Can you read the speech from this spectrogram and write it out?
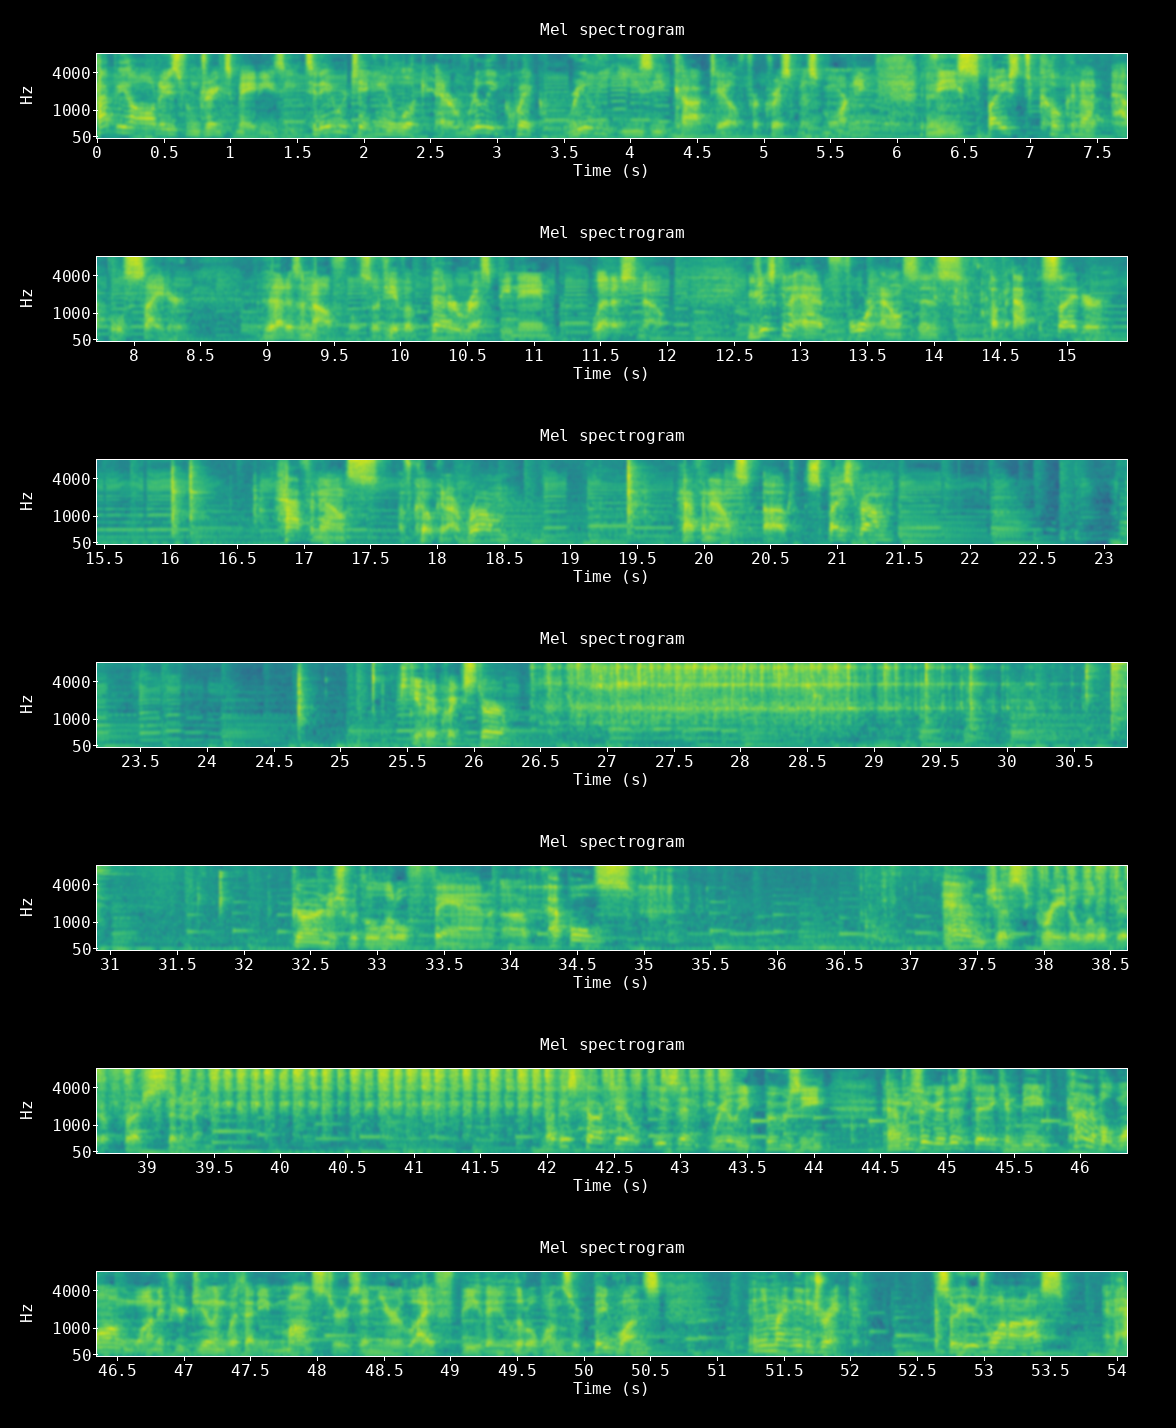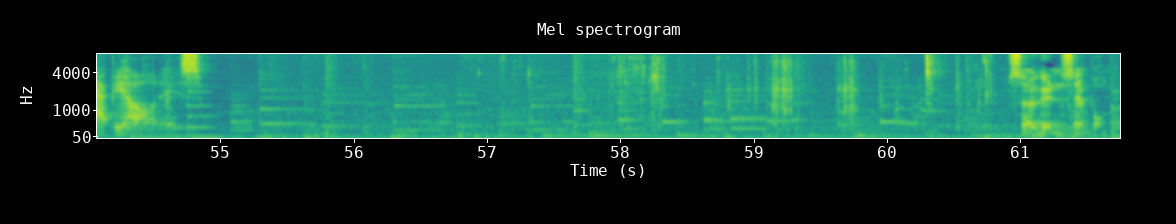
Happy holidays from Drinks Made Easy. Today we're taking a look at a really quick, really easy cocktail for Christmas morning, the Spiced Coconut Apple Cider. That is a mouthful, so if you have a better recipe name, let us know. You're just gonna add four ounces of apple cider, half an ounce of coconut rum, half an ounce of spiced rum, give it a quick stir, garnish with a little fan of apples, and just grate a little bit of fresh cinnamon. Now this cocktail isn't really boozy, and we figure this day can be kind of a long one if you're dealing with any monsters in your life, be they little ones or big ones, and you might need a drink. So here's one on us, and happy holidays. So good and simple.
